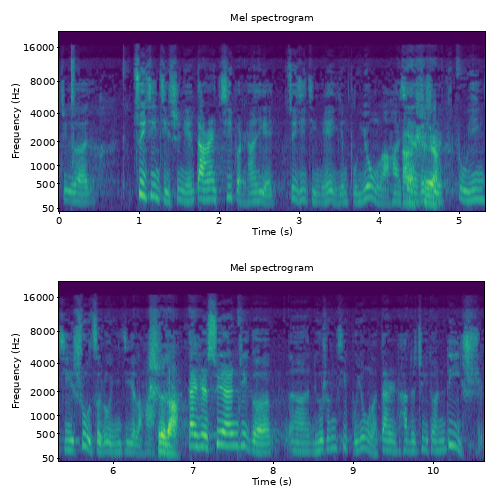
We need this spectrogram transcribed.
这个最近几十年，当然基本上也最近几年已经不用了哈，现在都是录音机、数字录音机了哈。是的。但是虽然这个呃留声机不用了，但是它的这段历史，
